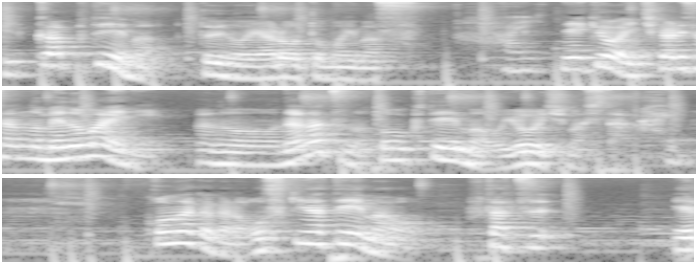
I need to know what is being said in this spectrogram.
ピックアップテーマというのをやろうと思います。はいで今日は市狩さんの目の前にあの7つのトークテーマを用意しました。はいこの中からお好きなテーマを2つ選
